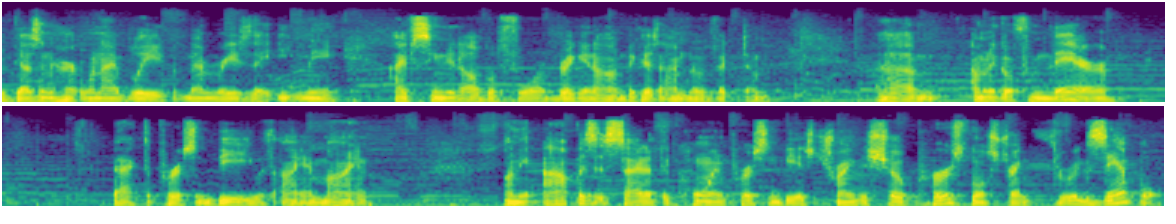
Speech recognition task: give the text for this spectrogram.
It doesn't hurt when I bleed, but memories, they eat me. I've seen it all before. Bring it on because I'm no victim. Um, I'm going to go from there back to person B with I Am Mine. On the opposite side of the coin, person B is trying to show personal strength through example.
